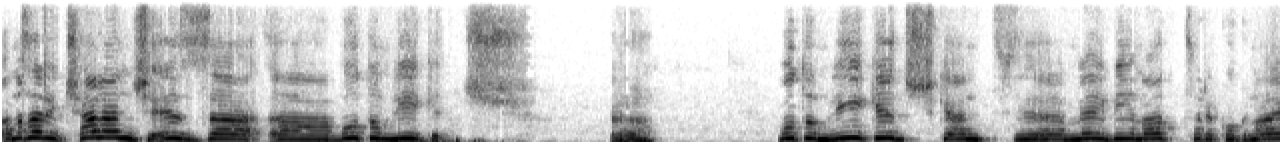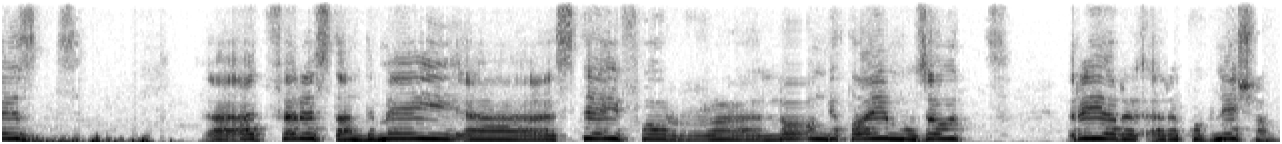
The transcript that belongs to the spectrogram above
Another challenge is uh, uh, bottom leakage. Bottom leakage can uh, maybe not recognized at first and may uh, stay for a long time without real recognition.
